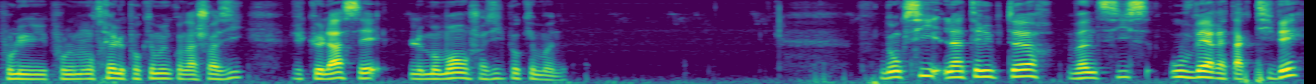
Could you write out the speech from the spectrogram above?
pour, lui, pour lui montrer le Pokémon qu'on a choisi, vu que là, c'est le moment où on choisit le Pokémon. Donc si l'interrupteur 26 ouvert est activé,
